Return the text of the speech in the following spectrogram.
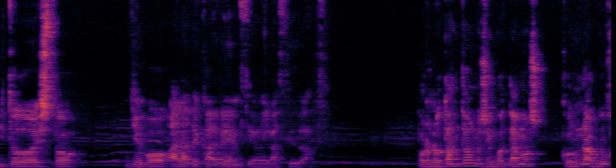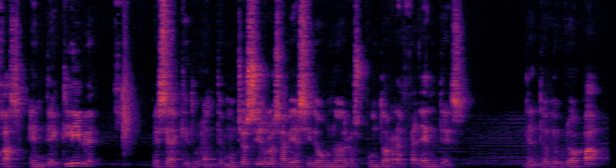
y todo esto llevó a la decadencia de la ciudad. Por lo tanto, nos encontramos con una Brujas en declive, pese a que durante muchos siglos había sido uno de los puntos referentes dentro de Europa,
